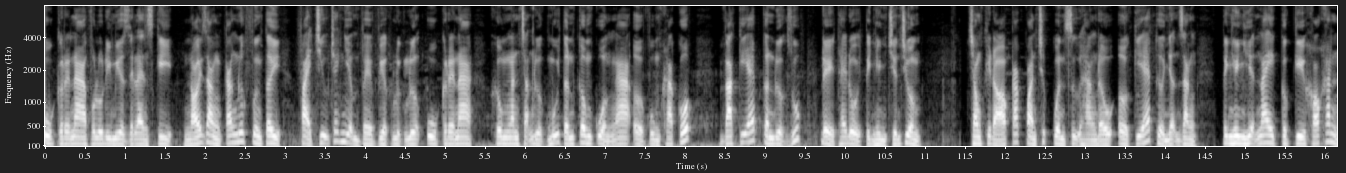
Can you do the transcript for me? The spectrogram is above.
Ukraine Volodymyr Zelensky nói rằng các nước phương Tây phải chịu trách nhiệm về việc lực lượng Ukraine không ngăn chặn được mũi tấn công của Nga ở vùng Kharkov và Kiev cần được giúp để thay đổi tình hình chiến trường. Trong khi đó, các quan chức quân sự hàng đầu ở Kiev thừa nhận rằng tình hình hiện nay cực kỳ khó khăn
